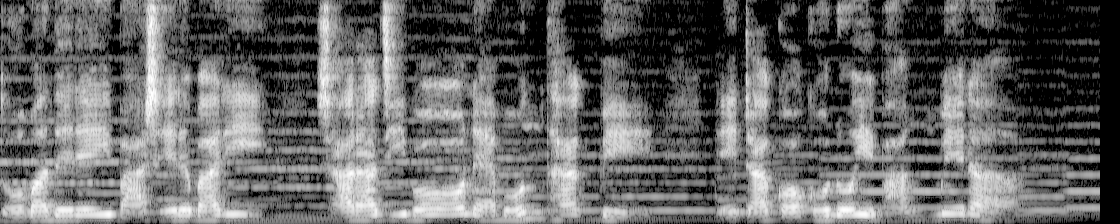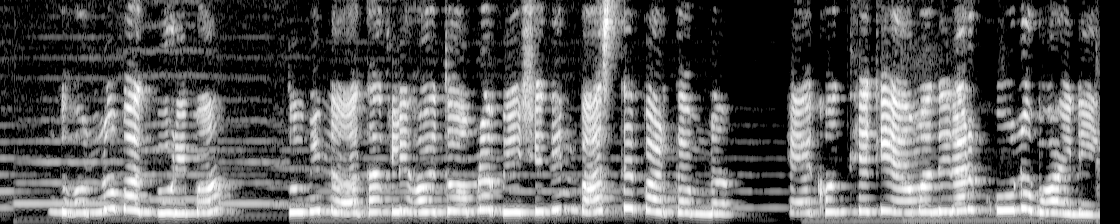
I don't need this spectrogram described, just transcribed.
তোমাদের এই বাঁশের বাড়ি সারা জীবন এমন থাকবে, এটা কখনোই ভাঙবে না। ধন্যবাদ বুড়িমা, তুমি না থাকলে হয়তো আমরা বেশি দিন বাঁচতে পারতাম না। এখন থেকে আমাদের আর কোনো ভয় নেই।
